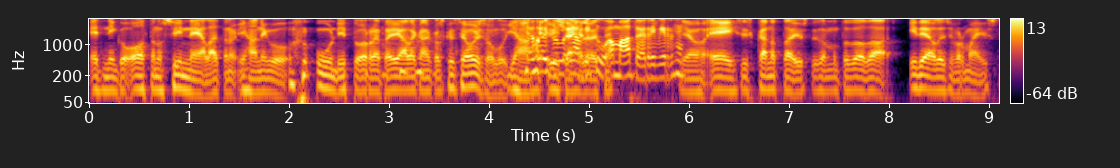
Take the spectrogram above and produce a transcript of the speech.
et niinku oottanut sinne ja laittanut ihan niinku uunituoreita jalkaan, koska se olisi ollut ihan Se olisi ollut ihan vitu amatöörivirhe. Joo, ei, siis kannattaa justiinsa, mutta tuota, itse olisin varmaan just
